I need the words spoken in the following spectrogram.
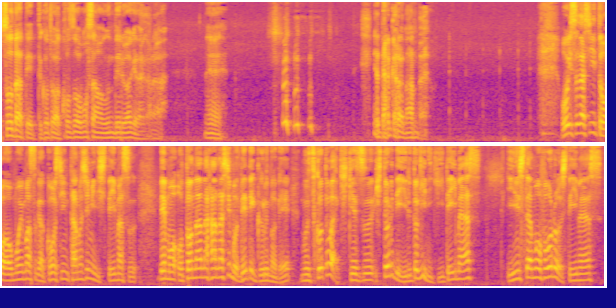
子育てってことは小僧さんを産んでるわけだから。ねえ。いや、だからなんだよ。お忙しいとは思いますが、更新楽しみにしています。でも、大人な話も出てくるので、息子とは聞けず、一人でいる時に聞いています。インスタもフォローしています。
